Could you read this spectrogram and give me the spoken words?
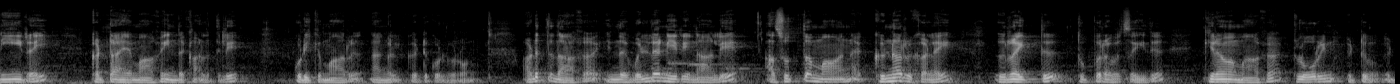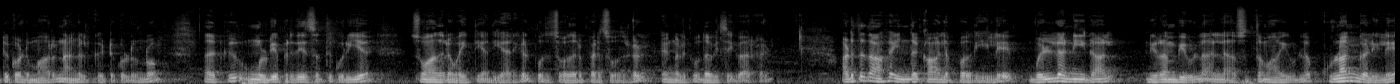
நீரை கட்டாயமாக இந்த காலத்திலே குடிக்குமாறு நாங்கள் கேட்டுக்கொள்கிறோம். அடுத்ததாக இந்த வெள்ள நீரினாலே அசுத்தமான கிணறுகளை இறைத்து துப்புரவு செய்து கிரமமாக குளோரின் இட்டு இட்டுக்கொள்ளுமாறு நாங்கள் கேட்டுக்கொள்கின்றோம். அதற்கு உங்களுடைய பிரதேசத்துக்குரிய சுகாதார வைத்திய அதிகாரிகள் பொது சுகாதார பரிசோதகர்கள் எங்களுக்கு உதவி செய்வார்கள். அடுத்ததாக இந்த காலப்பகுதியிலே வெள்ள நீரால் நிரம்பியுள்ள அல்ல அசுத்தமாகியுள்ள குளங்களிலே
